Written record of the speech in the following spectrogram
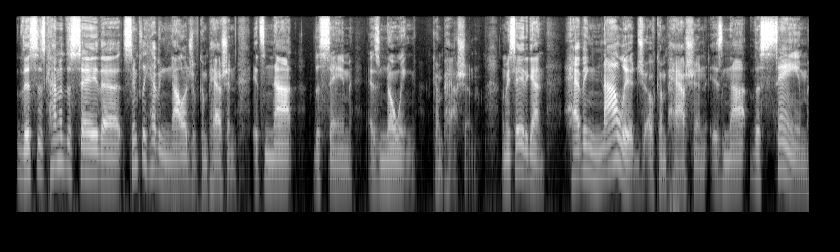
this is kind of to say that simply having knowledge of compassion it's not the same as knowing compassion. Let me say it again. Having knowledge of compassion is not the same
